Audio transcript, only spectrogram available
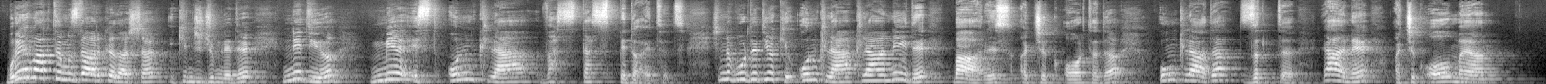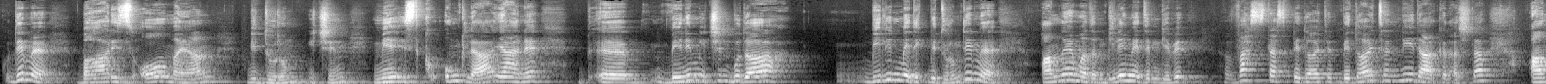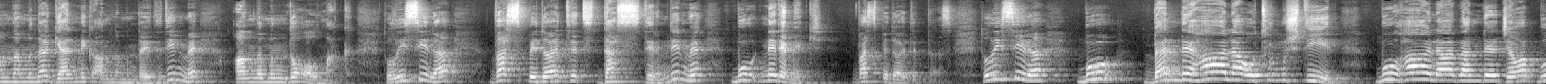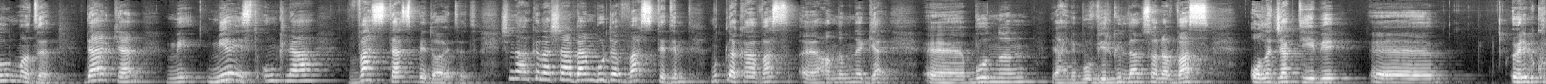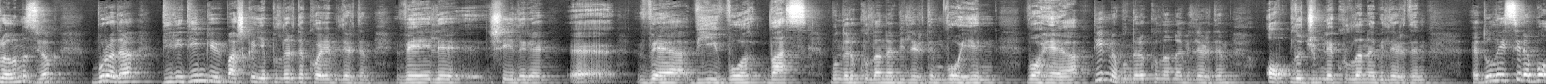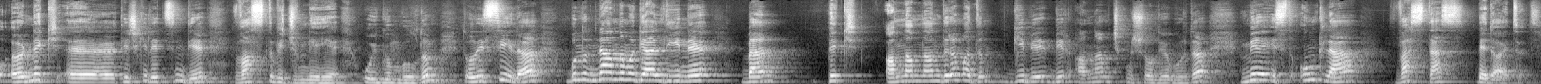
Buraya baktığımızda arkadaşlar ikinci cümlede ne diyor? Mir ist unklar was das bedeutet. Şimdi burada diyor ki unklar, klar neydi? Bariz, açık, ortada. Unklar da zıttı. Yani açık olmayan, değil mi? Bariz olmayan bir durum için mir ist unklar yani e, benim için bu da bilinmedik bir durum değil mi? Anlayamadım, bilemedim gibi. Was das bedeutet? Bedeuten neydi arkadaşlar? Anlamına gelmek anlamındaydı değil mi? Anlamında olmak. Dolayısıyla was bedeutet das derim değil mi? Bu ne demek? Was bedeutet das? Dolayısıyla bu bende hala oturmuş değil. Bu hala bende cevap bulmadı derken mir ist unklar was das bedeutet. Şimdi arkadaşlar ben burada was dedim. Mutlaka was e, anlamına gel e, bunun yani bu virgülden sonra was olacak diye bir e, öyle bir kuralımız yok. Burada dilediğim gibi başka yapıları da koyabilirdim. V'li şeyleri e, veya wie, wo, was bunları kullanabilirdim. Wohin, woher değil mi? Bunları kullanabilirdim. Oplu cümle kullanabilirdim. E, dolayısıyla bu örnek e, teşkil etsin diye vaslı bir cümleyi uygun buldum. Dolayısıyla bunun ne anlama geldiğini ben pek anlamlandıramadım gibi bir anlam çıkmış oluyor burada. Mir ist unklar was das bedeutet.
